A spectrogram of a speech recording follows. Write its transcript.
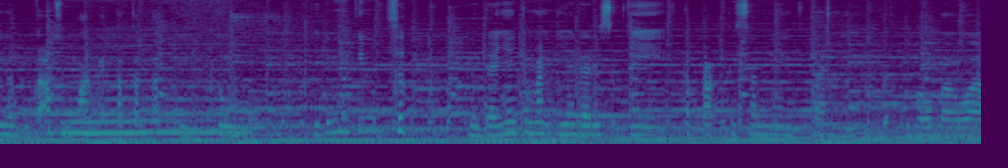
tinggal buka langsung pakai tek tek gitu jadi mungkin Set- bedanya cuman ya dari segi kepraktisannya itu tadi buat dibawa-bawa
